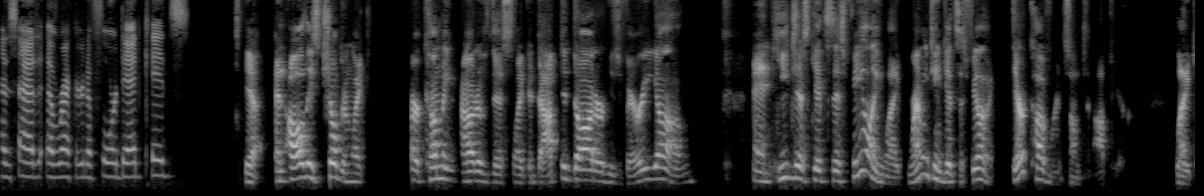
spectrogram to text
has had a record of four dead kids. Yeah. And all these children like are coming out of this like adopted daughter who's very young. And he just gets this feeling like Remington gets this feeling like they're covering something up here. Like,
